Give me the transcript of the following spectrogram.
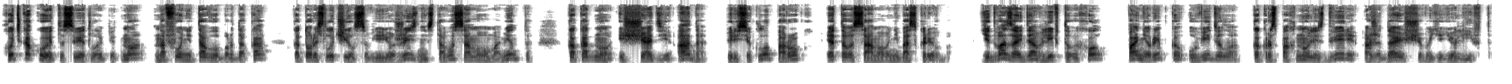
Хоть какое-то светлое пятно на фоне того бардака, который случился в ее жизни с того самого момента, как одно из щадий ада пересекло порог этого самого небоскреба. Едва зайдя в лифтовый холл, пани Рыбка увидела, как распахнулись двери ожидающего ее лифта.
